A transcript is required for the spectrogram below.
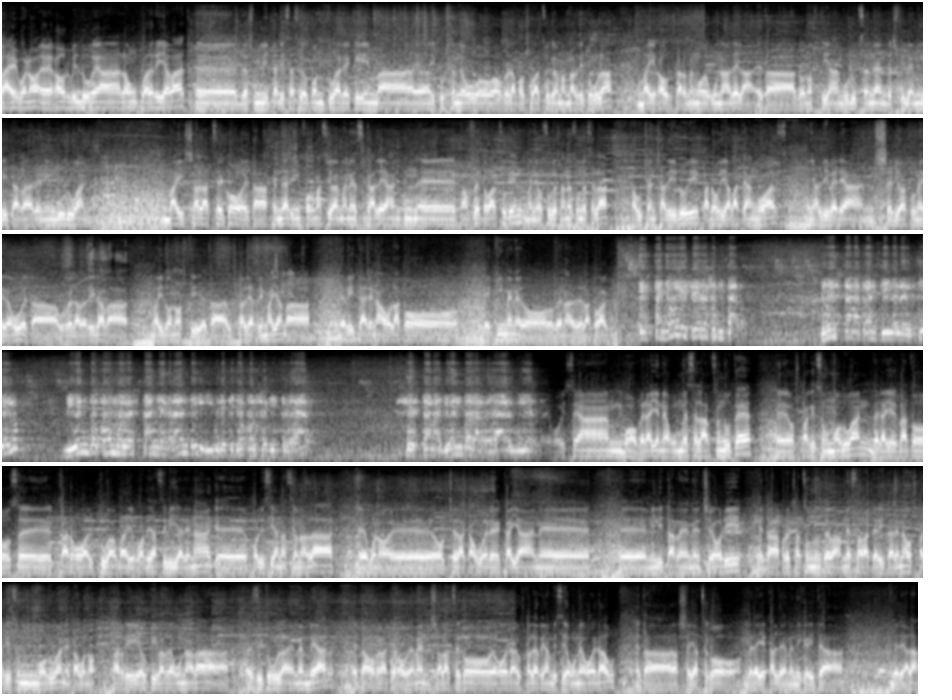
Bai, bueno, e, gaur bildu gea lagun kuadrilla bat, e, desmilitarizazio kontuarekin ba, ikusten dugu aurrera pauso batzuk eman behar ditugula, bai gaur Karmengo eguna dela eta Donostian burutzen den desfile militarraren inguruan bai salatzeko eta jendeari informazioa emanez kalean e, panfleto batzukin, baina zuk esan ezun bezala, hau txantxa dirudi, parodia batean goaz, baina aldi berean serio hartu nahi dugu eta aurrera begira ba, bai Donosti eta Euskal Herri mailan ba, egitearena olako ekimen edo dena delakoak. Españoles he resucitado. No estaba tranquilo en el cielo, viendo cómo la España grande y libre que yo conseguí crear se estaba yendo a la real mierda. Goizean, bo, beraien egun bezala hartzen dute, e, ospakizun moduan, beraiek datoz e, kargo altuak bai Guardia Zibilarenak, e, Polizia Nazionala, e, bueno, e, hortxe dakagu ere kaian e, e, militarren etxe hori, eta aprobetsatzen dute ba, meza bat egitarena ospakizun moduan, eta bueno, argi euki behar deguna da ez ditugula hemen behar, eta horregatik gaude hemen, salatzeko egoera Euskal Herrian bizi egun egoera hau, eta saiatzeko beraiek alde hemendik egitea berehala.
